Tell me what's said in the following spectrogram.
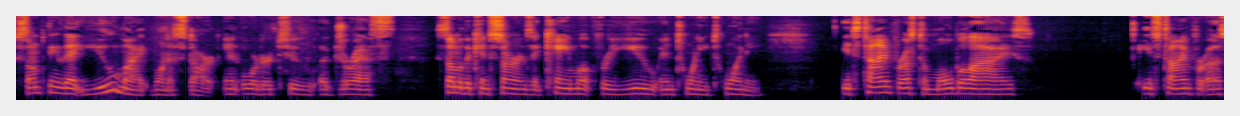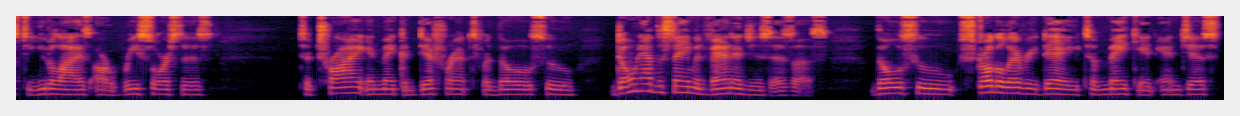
something that you might want to start in order to address some of the concerns that came up for you in 2020? It's time for us to mobilize. It's time for us to utilize our resources to try and make a difference for those who don't have the same advantages as us those who struggle every day to make it and just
